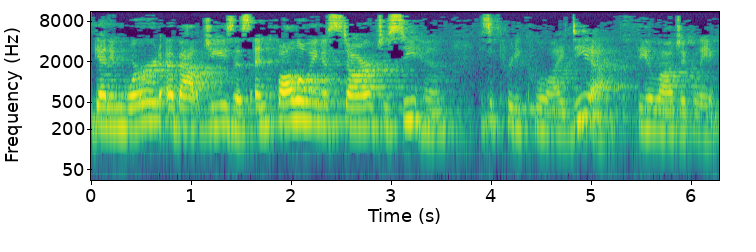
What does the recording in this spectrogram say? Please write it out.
getting word about Jesus and following a star to see him is a pretty cool idea, theologically.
